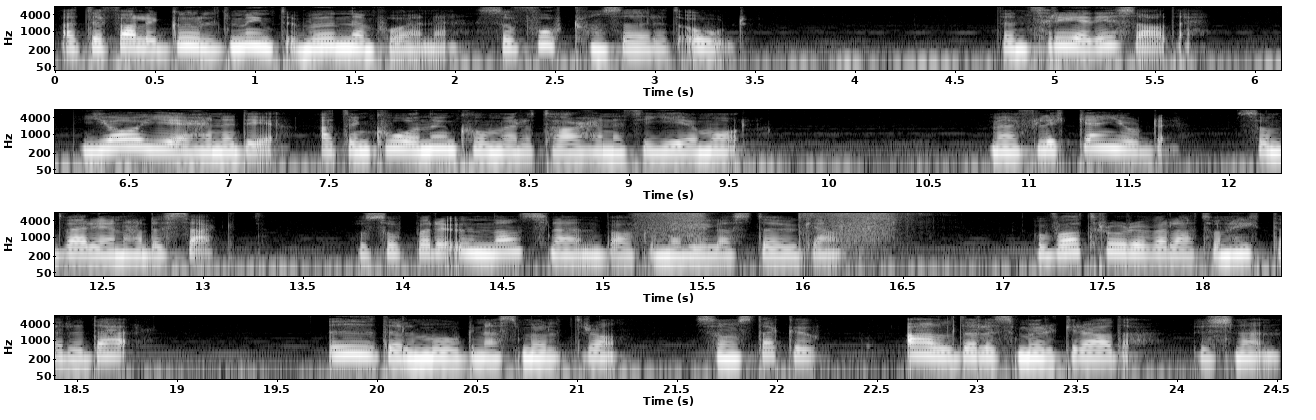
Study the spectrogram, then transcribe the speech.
att det faller guldmynt ur munnen på henne så fort hon säger ett ord. Den tredje sade. Jag ger henne det, att en konung kommer och tar henne till gemål. Men flickan gjorde som dvärgen hade sagt och sopade undan snön bakom den lilla stugan. Och vad tror du väl att hon hittade där? Idel mogna smultron som stack upp alldeles mörkröda ur snön.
